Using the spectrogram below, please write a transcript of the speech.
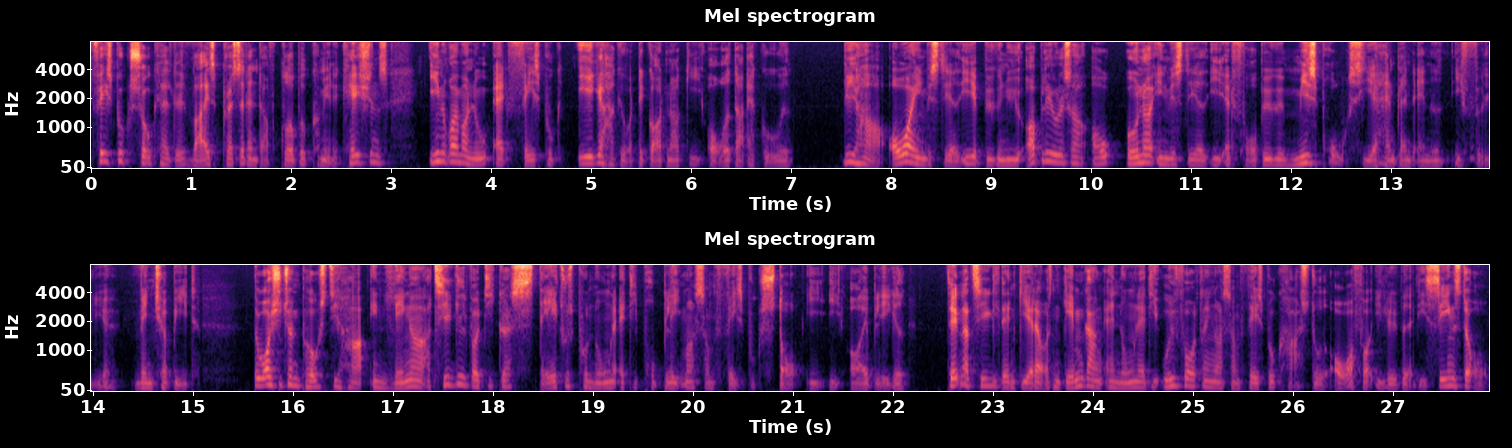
Facebooks såkaldte Vice President of Global Communications indrømmer nu, at Facebook ikke har gjort det godt nok i året, der er gået. Vi har overinvesteret i at bygge nye oplevelser og underinvesteret i at forebygge misbrug, siger han blandt andet ifølge VentureBeat. The Washington Post de har en længere artikel, hvor de gør status på nogle af de problemer, som Facebook står i i øjeblikket. Den artikel den giver dig også en gennemgang af nogle af de udfordringer, som Facebook har stået over for i løbet af de seneste år,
